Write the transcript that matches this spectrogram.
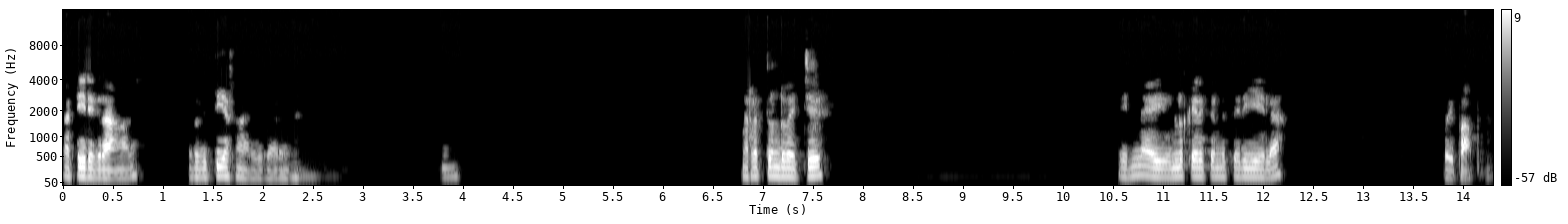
கட்டியிருக்கிறாங்க. ஒரு வித்தியாசம் இருக்குது பாருங்க. மரத்துண்டு வச்சு. என்ன உள்ளுக்கு இருக்குன்னு தெரியல. போய் பார்ப்போம்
